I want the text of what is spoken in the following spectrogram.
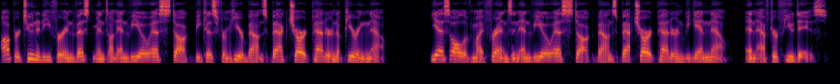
opportunity for investment on NVOS stock because from here bounce back chart pattern appearing now. Yes all of my friends in NVOS stock bounce back chart pattern began now, and after few days.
